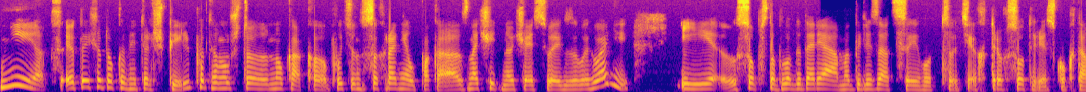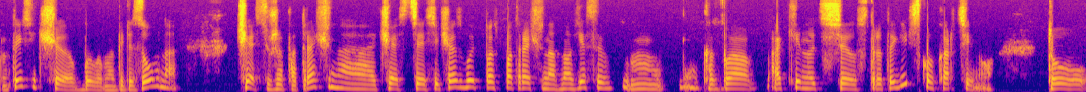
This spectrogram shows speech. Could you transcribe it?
Нет, это еще только Миттельшпиль, потому что, ну как, Путин сохранил пока значительную часть своих завоеваний, и, собственно, благодаря мобилизации вот тех 300 или сколько там тысяч было мобилизовано, часть уже потрачена, часть сейчас будет потрачена, но если как бы окинуть стратегическую картину, то,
